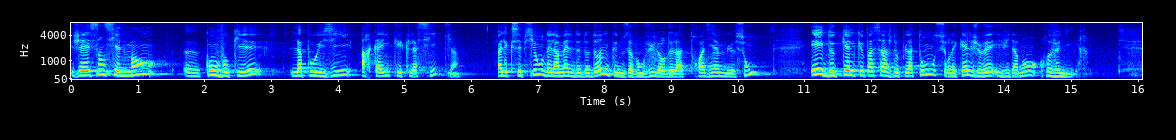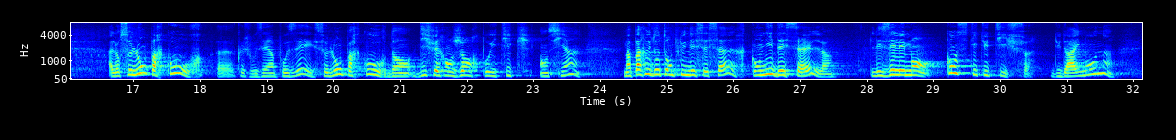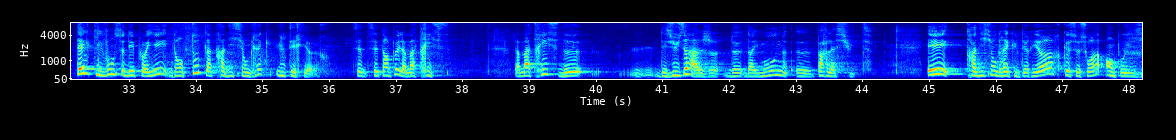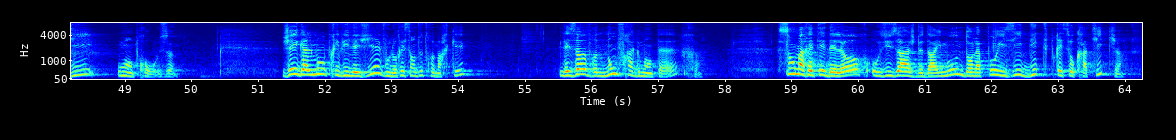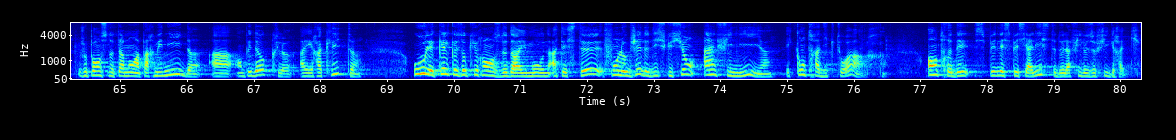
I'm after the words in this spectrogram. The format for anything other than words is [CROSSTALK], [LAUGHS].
j'ai essentiellement euh, convoqué la poésie archaïque et classique, à l'exception des lamelles de Dodone que nous avons vues lors de la troisième leçon, et de quelques passages de Platon sur lesquels je vais évidemment revenir. Alors ce long parcours euh, que je vous ai imposé, ce long parcours dans différents genres poétiques anciens, m'a paru d'autant plus nécessaire qu'on y décèle les éléments constitutifs du daimon tels qu'ils vont se déployer dans toute la tradition grecque ultérieure. C'est un peu la matrice, la matrice de, des usages de daimon euh, par la suite. Et tradition grecque ultérieure, que ce soit en poésie ou en prose. J'ai également privilégié, vous l'aurez sans doute remarqué, les œuvres non fragmentaires, sans m'arrêter dès lors aux usages de daimon dans la poésie dite présocratique, je pense notamment à Parménide, à Empédocle, à Héraclite, où les quelques occurrences de daimon attestées font l'objet de discussions infinies et contradictoires entre les spécialistes de la philosophie grecque.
